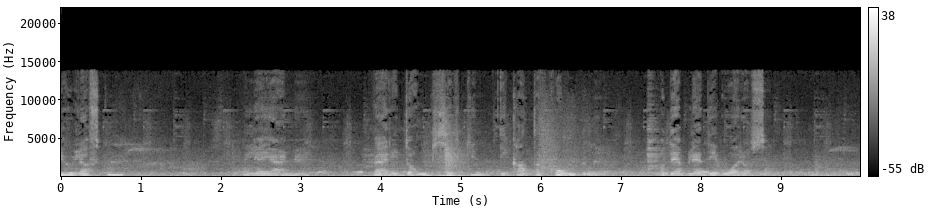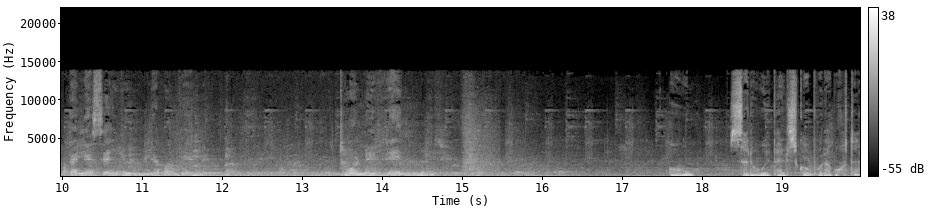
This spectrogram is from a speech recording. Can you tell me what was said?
Julaften vil jeg gjerne være i domkirken i katakombene. Og det ble det i år også. Der leser jeg juleevangeliet. Og tårene renner. Og sa det hun i pelskåpa der borte.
